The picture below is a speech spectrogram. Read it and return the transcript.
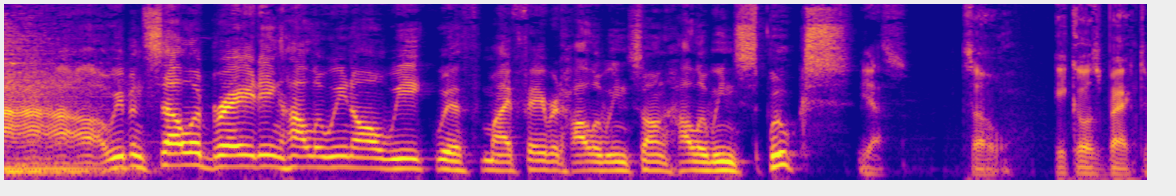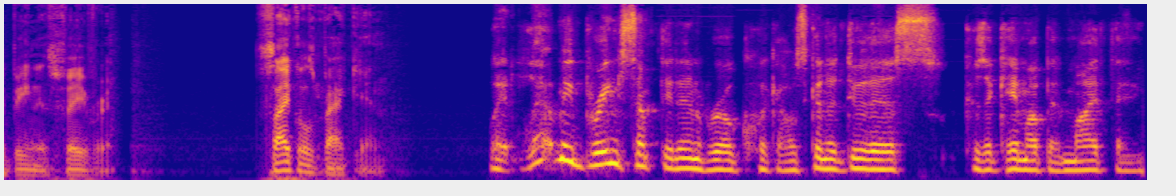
Ah, we've been celebrating Halloween all week with my favorite Halloween song, Halloween Spooks. Yes. So it goes back to being his favorite. Cycles back in. Wait, let me bring something in real quick. I was going to do this because it came up in my thing,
